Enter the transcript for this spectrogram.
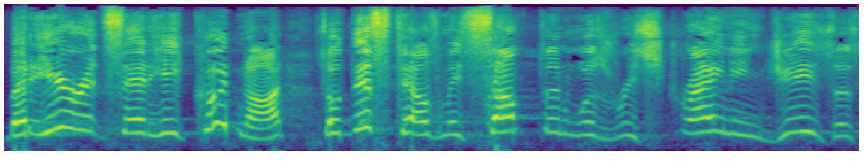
But here it said he could not, so this tells me something was restraining Jesus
